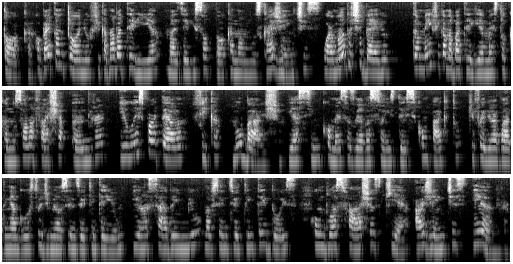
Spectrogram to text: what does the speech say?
toca Roberto Antônio fica na bateria, mas ele só toca na música Agentes. O Armando Tibério também fica na bateria, mas tocando só na faixa Angra, e Luiz Portela fica no baixo. E assim começam as gravações desse compacto, que foi gravado em agosto de 1981 e lançado em 1982, com duas faixas que é Agentes e Angra.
